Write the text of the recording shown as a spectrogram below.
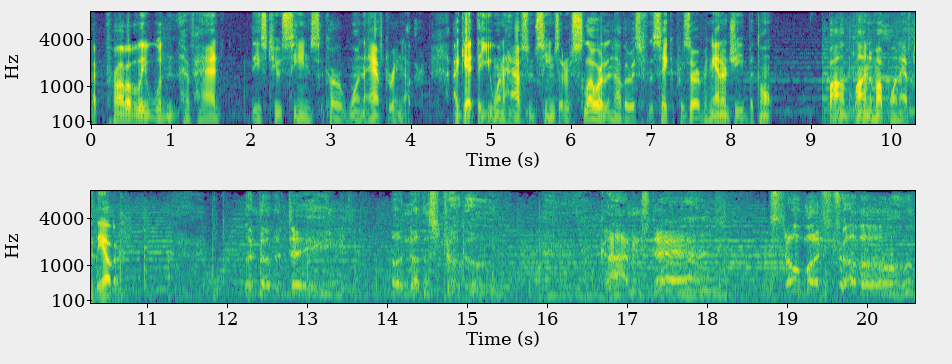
I probably wouldn't have had these two scenes occur one after another. I get that you want to have some scenes that are slower than others for the sake of preserving energy, but don't line them up one after the other. Another day, another struggle. Climbing stairs, so much trouble.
